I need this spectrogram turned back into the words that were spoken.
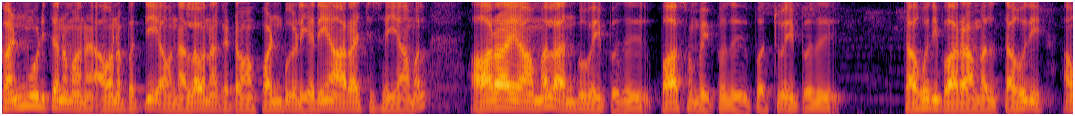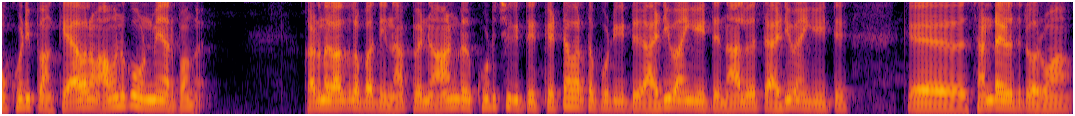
கண்மூடித்தனமான அவனை பற்றி அவன் நல்லவனா கெட்டவன் பண்புகள் எதையும் ஆராய்ச்சி செய்யாமல் ஆராயாமல் அன்பு வைப்பது பாசம் வைப்பது பற்று வைப்பது தகுதி பாராமல் தகுதி அவன் குடிப்பான். கேவலம் அவனுக்கும் உண்மையாக இருப்பாங்க. கடந்த காலத்தில் பார்த்தீங்கன்னா பெண் ஆண்கள் குடிச்சிக்கிட்டு கெட்ட வார்த்தை போட்டிக்கிட்டு அடி வாங்கிக்கிட்டு நாலு பேர்கிட்ட அடி வாங்கிக்கிட்டு கே- சண்டை எடுத்துகிட்டு வருவான்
